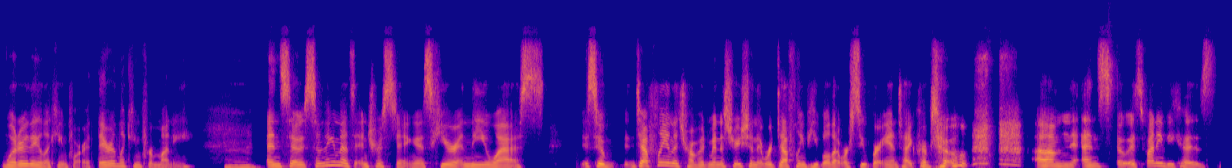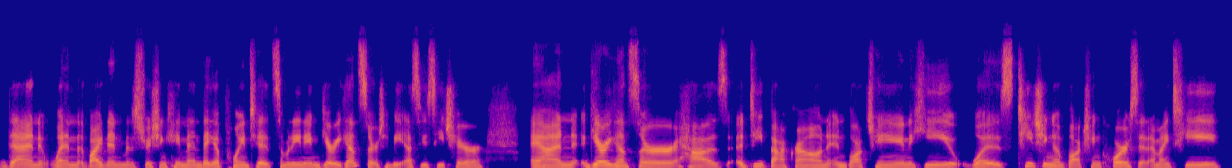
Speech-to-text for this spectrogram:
what are they looking for? They're looking for money. Mm. And so, something that's interesting is here in the US, so definitely in the Trump administration, there were definitely people that were super anti-crypto. um, and so it's funny because then when the Biden administration came in, they appointed somebody named Gary Gensler to be SEC chair. And Gary Gensler has a deep background in blockchain. He was teaching a blockchain course at MIT.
